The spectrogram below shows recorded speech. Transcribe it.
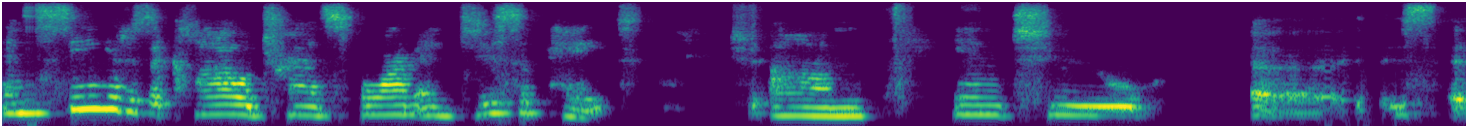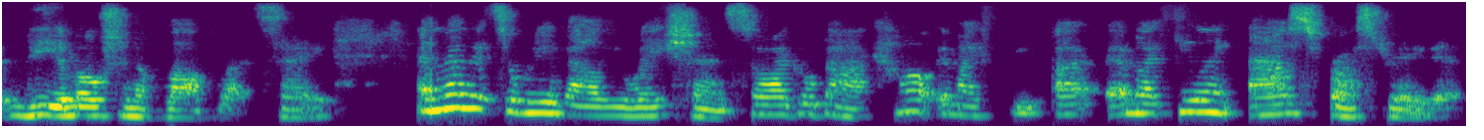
and seeing it as a cloud transform and dissipate um, into uh, the emotion of love, let's say. And then it's a reevaluation. So I go back. How am I? Uh, am I feeling as frustrated?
